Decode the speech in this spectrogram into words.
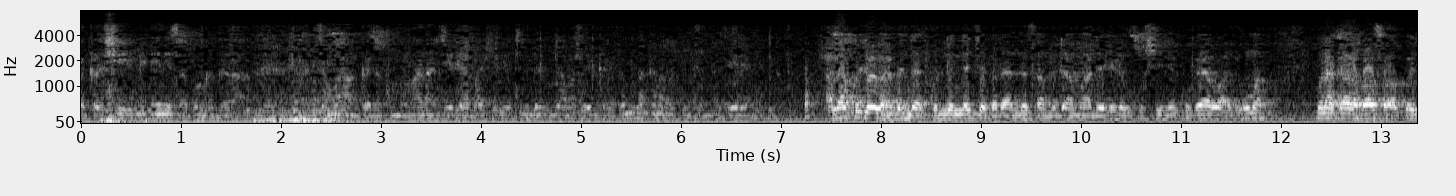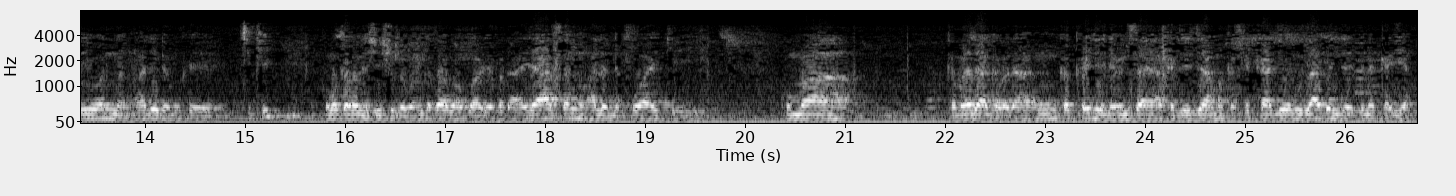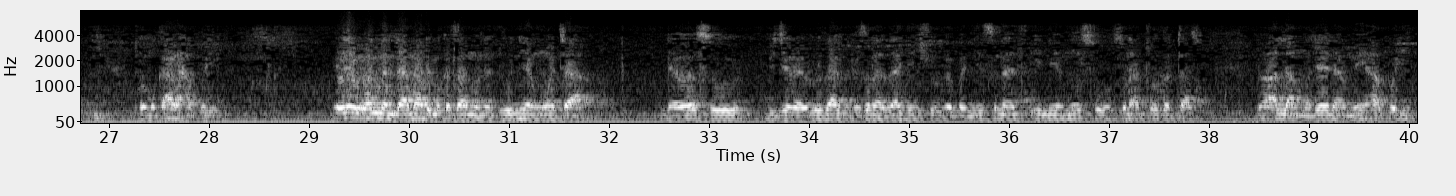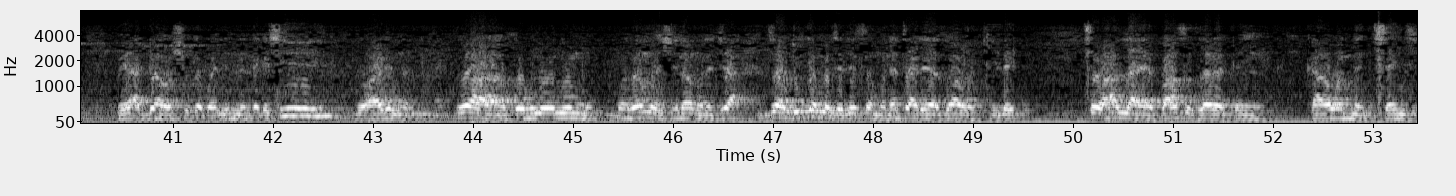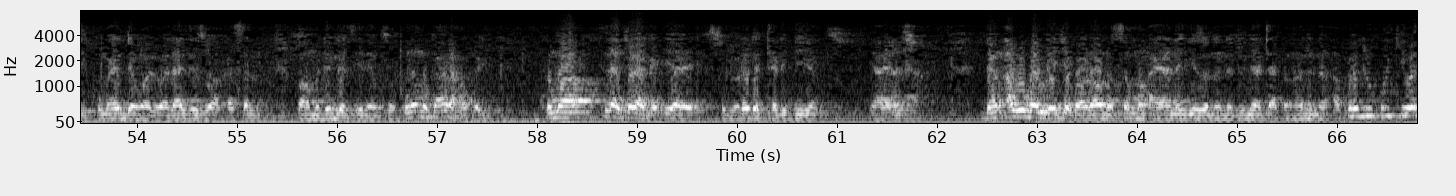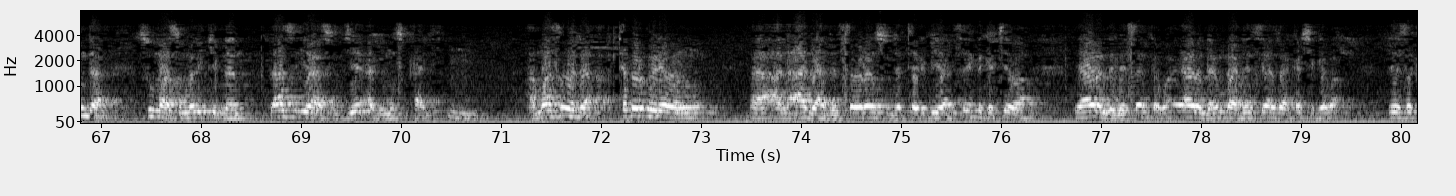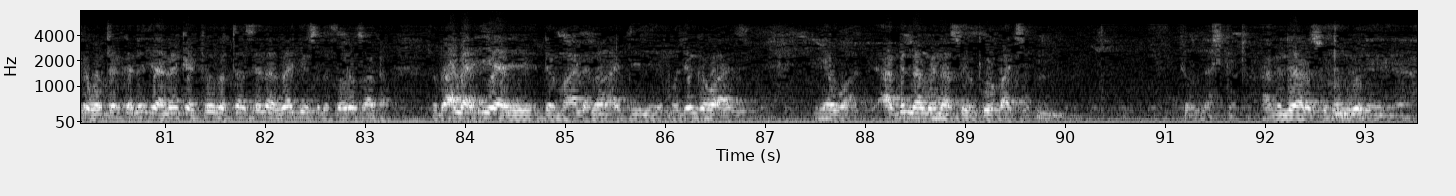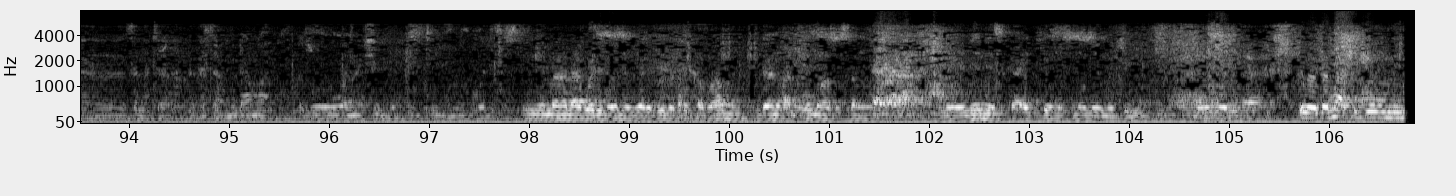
a ƙarshe menene sabon ga jama'a ga da kuma ma Najeriya ba shi da tun da ka kana Najeriya ne. Ala kullum abin da kullum nake faɗa na samu dama da irin ku shine ku gaya wa al'umma. Muna kara ba su haƙuri wannan hali da muka ciki. Kuma kamar da shi shugaban kasa ba ya faɗa ya san halin da kowa yake yi. Kuma kamar da aka faɗa in ka kai ne wani sai aka je ja maka sai ka je wani zafin da ya fi na kariya to mu kara haƙuri irin wannan dama da muka samu na duniyan wata da wasu bijirarru za ka suna zagin shugabanni suna tsine musu suna tozarta su. Don Allah mu daina mu yi haƙuri mu yi addu'a wa shugabannin nan daga shi buhari nan zuwa gwamnoninmu musamman shi namu na jiya zuwa duk yan majalisar mu na tarayya zuwa wakilai. Cewa Allah ya ba su zarafin kawo wannan canji kuma yadda walwala zai zuwa ƙasar nan ba mu dinga tsine musu kuma mu kara haƙuri. Kuma ina kira ga iyaye su lura da tarbiyyar yayansu don abubuwan da yake faruwa musamman a yanar gizo nan da duniya ta kan hannun nan akwai dokoki wanda su masu mulkin nan za su iya su je a musu kali. Amma saboda tabarbarewar al'ada da sauransu da tarbiyya sai ka ga cewa yaron da bai san ka ba yaron da in ba din siyasa ka shiga ba zai saka hoton ka na iyalan ka to zata sai na zage su da sauransu haka. To da Allah iyaye da malaman addini mu dinga wa'azi. Yawa abin nan yana so ya gurbace to Allah shi kyauta. Amin da ya rasu. Mun gode sanata da ka samu dama ka zo wannan shi da mun gode ni ma na gode da wannan zarafi da suka ba mu don al'umma su san menene suka aike mu kuma me muke yi. To jama'a cikin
